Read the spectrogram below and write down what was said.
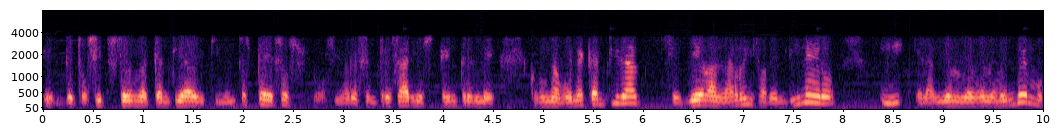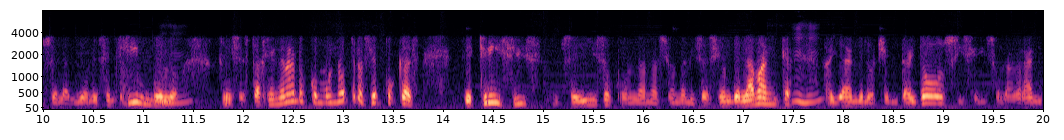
eh deposita usted una cantidad de 500 pesos, los señores empresarios entrenle con una buena cantidad, se llevan la rifa del dinero, y el avión luego lo vendemos, el avión es el símbolo que se está generando, como en otras épocas de crisis se hizo con la nacionalización de la banca, allá en el 82, y se hizo la gran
